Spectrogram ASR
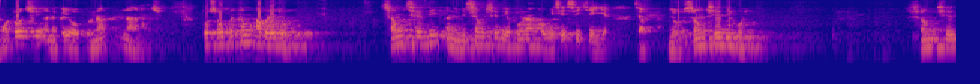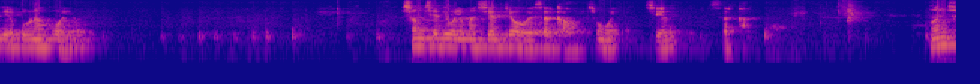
મોટો છે અને કયો અપૂર્ણાંક નાનો છે. તો સૌપ્રથમ આપણે જો સમછેદી અને વિષમછેદી અપૂર્ણાંકો વિશે શીખી ગયા. ચાલો, જો સમછેદી હોય, સમછેદી અપૂર્ણાંક હોય સમછેદી હોય એમાં છેદ કેવા હોય? સરખા હોય. શું હોય? છેદ સરખા. અંશ.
